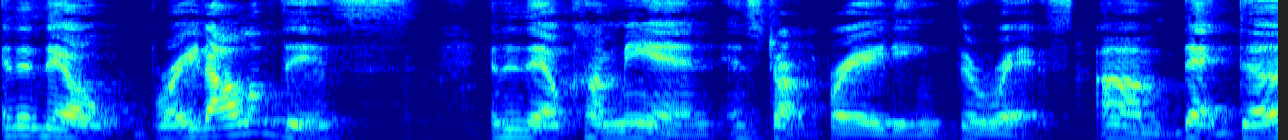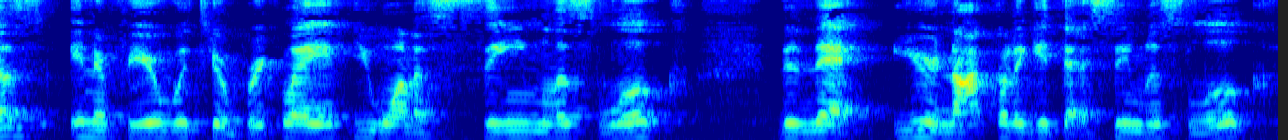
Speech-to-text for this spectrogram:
And then they'll braid all of this. And then they'll come in and start braiding the rest. Um, that does interfere with your bricklay. If you want a seamless look, then that you're not going to get that seamless look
